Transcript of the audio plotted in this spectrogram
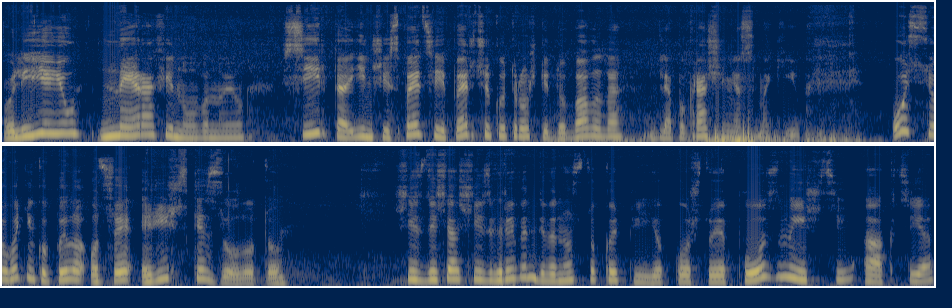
олією нерафінованою. Сіль та інші спеції, перчику трошки додала для покращення смаків. Ось сьогодні купила оце ріжське золото. 66 гривень 90 копійок. Коштує по знижці акція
